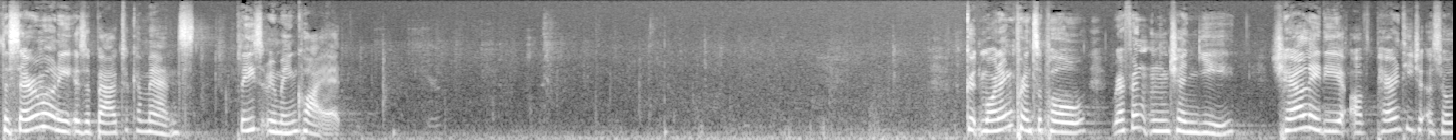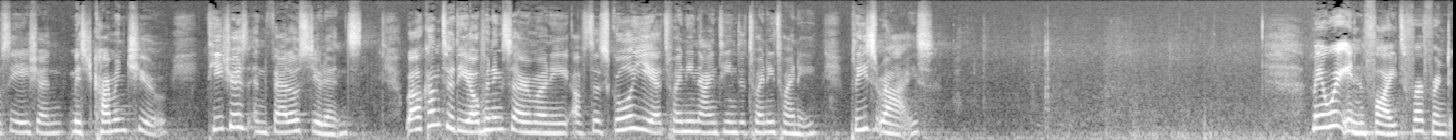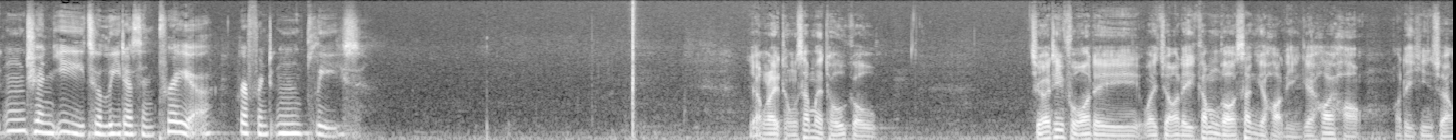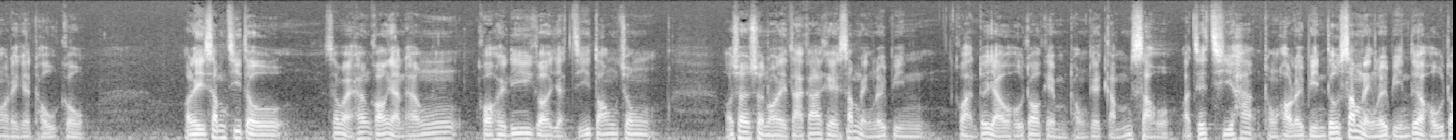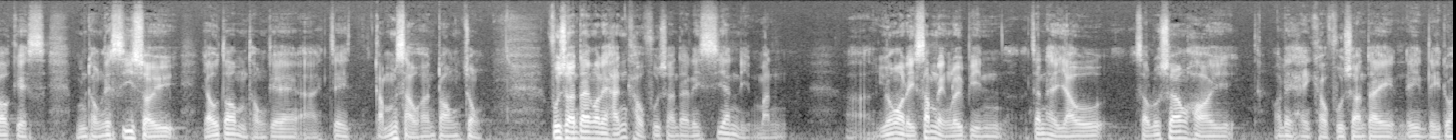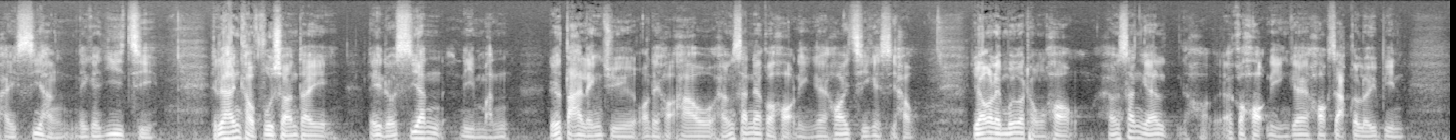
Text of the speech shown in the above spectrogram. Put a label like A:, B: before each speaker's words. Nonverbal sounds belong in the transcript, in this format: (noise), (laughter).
A: The ceremony is about to commence. Please remain quiet. Good morning, Principal Reverend Ng Chen Yi, Chair Lady of Parent Teacher Association, Ms. Carmen Chu, teachers and fellow students. Welcome to the opening ceremony of the school year 2019 to 2020. Please rise.
B: May we invite Reverend Ng Chen Yi to lead us in prayer. Reverend Ng, please.
C: 让我哋同心嘅祷告，主嘅天父，我哋为咗我哋今个新嘅学年嘅开学，我哋献上我哋嘅祷告。我哋深知道，身为香港人喺过去呢个日子当中，我相信我哋大家嘅心灵里边，個人都有好多嘅唔同嘅感受，或者此刻同學裏邊都心靈裏邊都有好多嘅唔同嘅思緒，有多唔同嘅誒，即係感受喺當中。父上帝，我哋懇求父上帝你施恩憐憫。啊！如果我哋心靈裏邊真係有受到傷害，我哋係求父上帝你嚟到係施行你嘅醫治，亦都懇求父上帝你嚟到施恩憐憫，你都帶領住我哋學校響新一個學年嘅開始嘅時候，讓我哋每個同學喺新嘅一一個學年嘅學習嘅裏邊，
